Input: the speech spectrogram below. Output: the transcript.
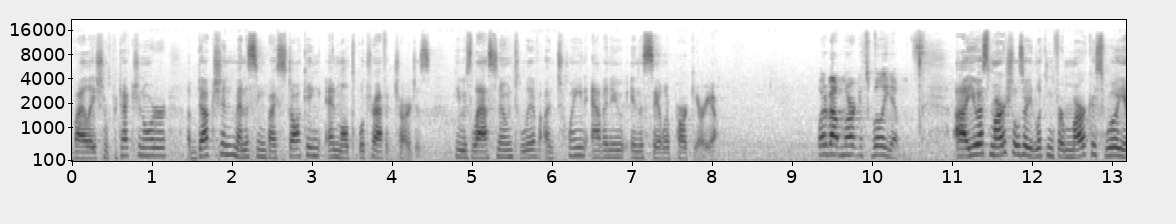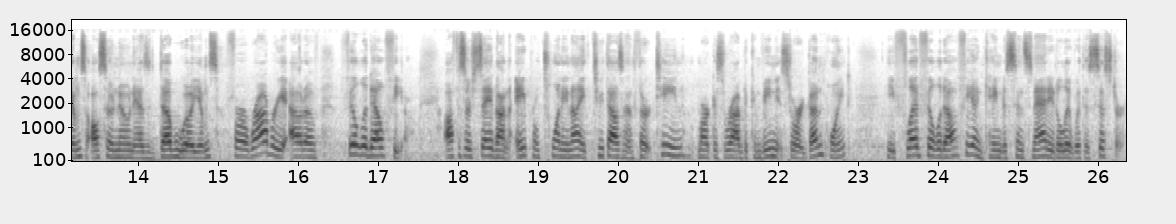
violation of protection order, abduction, menacing by stalking, and multiple traffic charges. He was last known to live on Twain Avenue in the Sayler Park area. What about Marcus Williams? Uh, U.S. Marshals are looking for Marcus Williams, also known as Dub Williams, for a robbery out of Philadelphia. Officers say that on April 29, 2013, Marcus robbed a convenience store at gunpoint. He fled Philadelphia and came to Cincinnati to live with his sister.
